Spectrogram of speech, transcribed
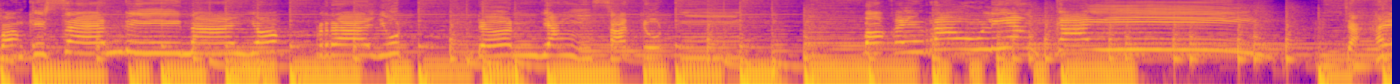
ความคิดแสนดีนายกประยุทธ์ เดินยังสะดุด จะให้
